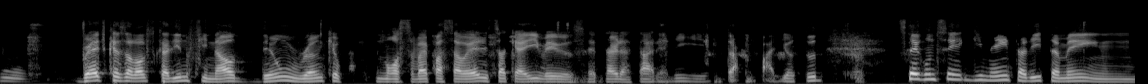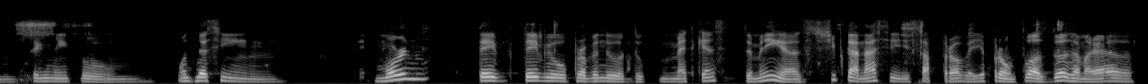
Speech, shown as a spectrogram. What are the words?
O Brad Keselowski ali no final deu um run que eu, nossa, vai passar o Elliott, só que aí veio os retardatários ali atrapalhou tudo. Segundo segmento ali também, um segmento, vamos dizer assim, morno. Teve, teve o problema do, do Matt Kenseth também, a Chip Ganassi essa prova aí, aprontou as duas amarelas.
